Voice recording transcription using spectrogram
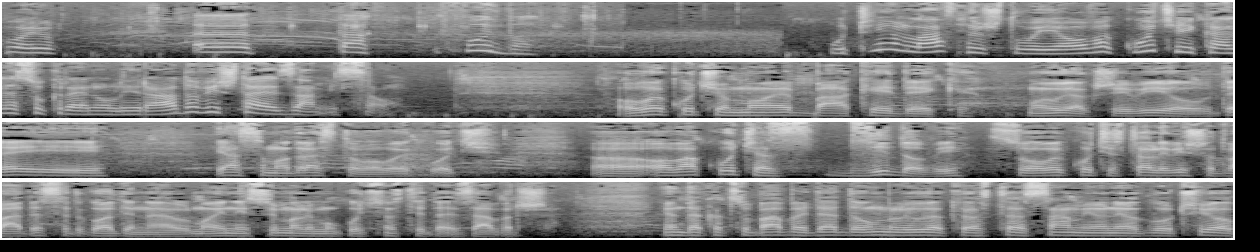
Koju? E, pa, futbol. U čijem vlasništvu je ova kuća i kada su krenuli radovi, šta je zamisao? Ovo je kuća moje bake i deke. Moj ujak živi ovde i ja sam odrastao u ovoj kući. Ova kuća, zidovi su u ovoj kući stali više od 20 godina, jer moji nisu imali mogućnosti da je završe. I onda kad su baba i deda umrli, ujak je ostao sam i on je odlučio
